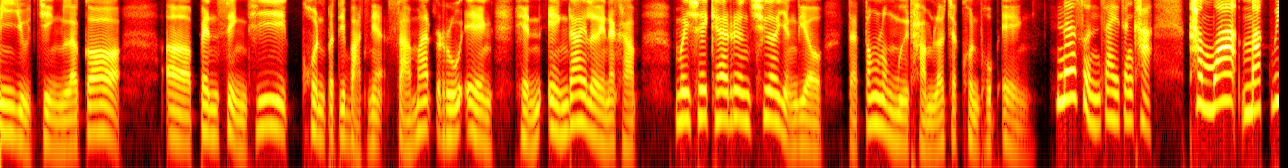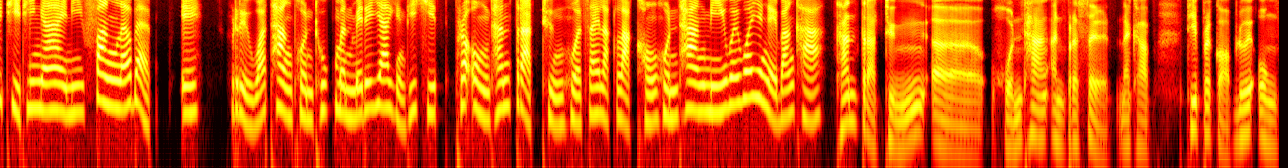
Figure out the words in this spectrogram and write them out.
มีอยู่จริงแล้วก็ เอ่อเป็นสิ่งที่คนปฏิบัติเนี่ยสามารถรู้เองเห็นเองได้เลยนะครับ ไม่ใช่แค่เรื่องเชื่ออย่างเดียว แต่ต้องลงมือทำแล้วจะค้นพบเอง น่าสนใจจังค่ะคำว่ามักวิธีที่ง่ายนี้ฟังแล้วแบบ หรือว่าทางพ้นทุกข์มันไม่ได้ยากอย่างที่คิด พระองค์ท่านตรัสถึงหัวใจหลักๆ ของหนทางนี้ไว้ว่ายังไงบ้างคะ ท่านตรัสถึงเอ่อหนทางอันประเสริฐนะครับ ที่ประกอบด้วยองค์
